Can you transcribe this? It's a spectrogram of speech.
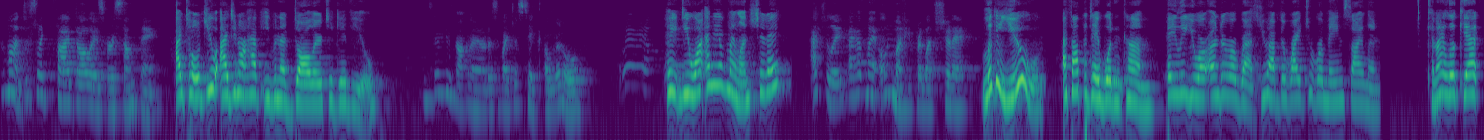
Come on, just like five dollars for something. I told you I do not have even a dollar to give you. I'm sure she's not gonna notice if I just take a little. Hey, do you want any of my lunch today? Actually, I have my own money for lunch today. Look at you! I thought the day wouldn't come. Bailey, you are under arrest. You have the right to remain silent. Can I look yet?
